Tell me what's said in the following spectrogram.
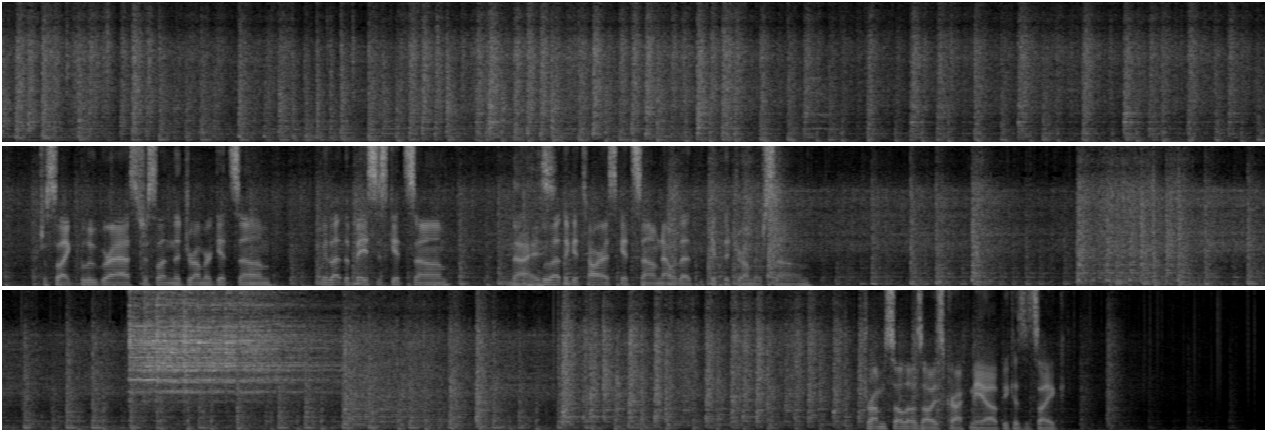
Like bluegrass, just letting the drummer get some. We let the bassist get some. Nice. We let the guitarist get some. Now we let give the drummer some. Drum solos always crack me up because it's like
